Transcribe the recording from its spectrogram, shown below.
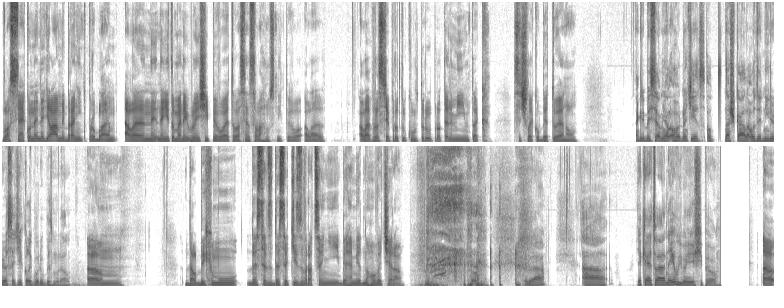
vlastně jako ne, nedělá mi braník problém, ale ne, není to moje nejbližší pivo, je to vlastně docela hnusný pivo, ale, ale prostě pro tu kulturu, pro ten mím, tak se člověk obětuje, no. A kdyby se ho měl ohodnotit od, na škále od 1 do 10, kolik bodů bys mu dal? Um, dal bych mu 10 z 10 zvracení během jednoho večera. Dobrá. A jaké je tvoje nejoblíbenější pivo? Uh,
